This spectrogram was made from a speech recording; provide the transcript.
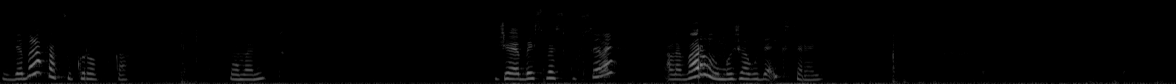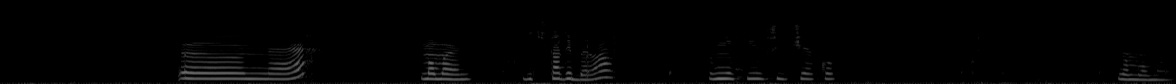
Kde byla ta cukrovka? Moment. Že bychom zkusili? Ale varuju, možná bude X-ray. Uh, Moment. Teď tady byla? To mě chtějí říct, že jako... No moment.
